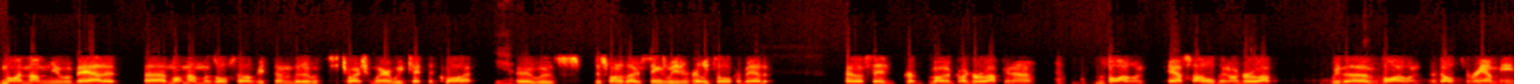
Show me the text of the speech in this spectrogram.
My mum knew about it. Uh, my mum was also a victim, but it was a situation where we kept it quiet. Yeah. It was just one of those things we didn't really talk about it. As I said, I grew up in a violent household, and I grew up with uh, violent adults around me.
